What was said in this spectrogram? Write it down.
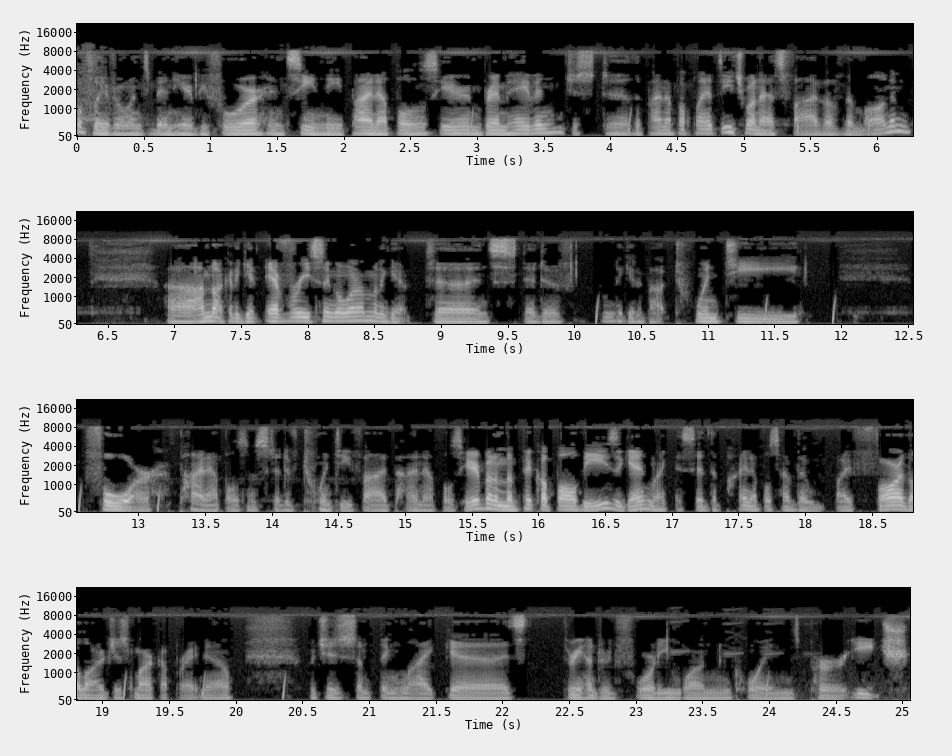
Hopefully everyone's been here before and seen the pineapples here in Brimhaven, just uh, the pineapple plants. Each one has five of them on them. Uh, I'm not going to get every single one. I'm going to get, uh, instead of, I'm going to get about 24 pineapples instead of 25 pineapples here. But I'm going to pick up all these. Again, like I said, the pineapples have the by far the largest markup right now, which is something like, uh, it's 341 coins per each.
